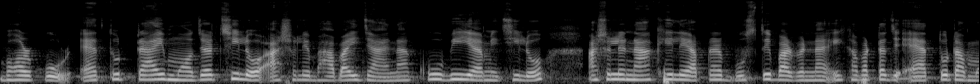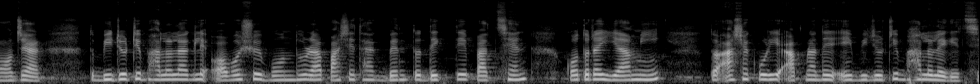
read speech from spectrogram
ভরপুর। এতটাই মজার ছিল, আসলে ভাবাই যায় না, খুবই আমি ছিল। আসলে না খেলে আপনারা বুঝতে পারবেন না এই খাবারটা যে এতটা মজার। তো ভিডিওটি ভালো লাগলে অবশ্যই বন্ধুরা পাশে থাকবেন। তো দেখতে পাচ্ছেন কতটা ইয়ামি তো আশা করি আপনাদের এই ভিডিওটি ভালো লেগেছে।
